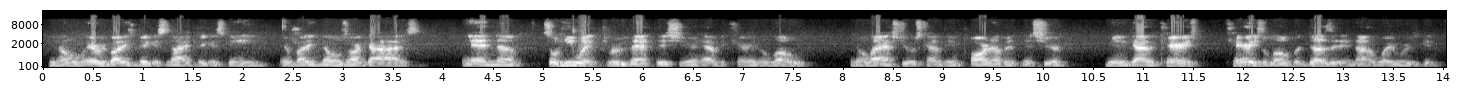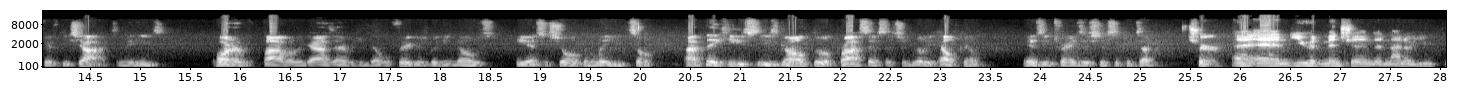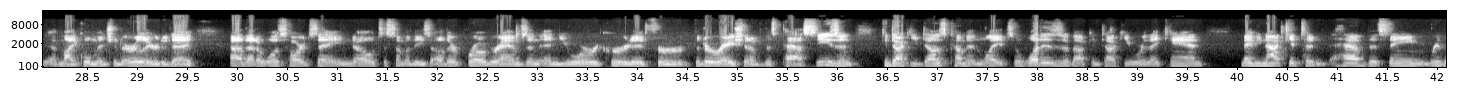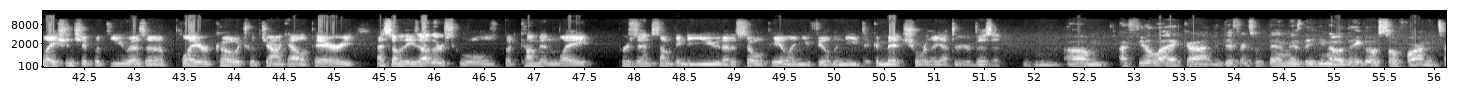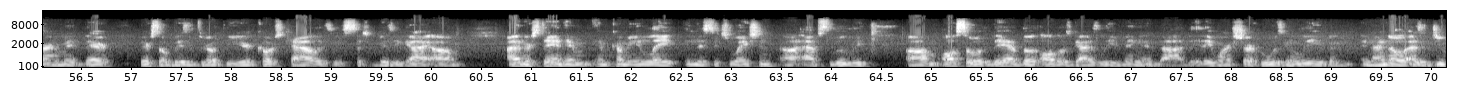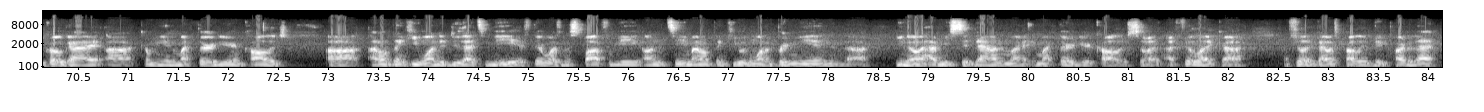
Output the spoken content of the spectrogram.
You know, everybody's biggest night, biggest game. Everybody knows our guys, and um, so he went through that this year and having to carry the load. You know, last year was kind of being part of it. This year, being a guy who carries carries the load, but does it in not a way where he's getting 50 shots. I mean, he's part of five other guys averaging double figures, but he knows he has to show up and lead. So I think he's he's gone through a process that should really help him as he transitions to Kentucky. Sure, and, you had mentioned, and I know you, uh, Mychal, mentioned earlier today uh, that it was hard saying no to some of these other programs, and, and you were recruited for the duration of this past season. Kentucky does come in late. So, what is it about Kentucky where they can maybe not get to have the same relationship with you as a player coach with John Calipari as some of these other schools, but come in late, present something to you that is so appealing, you feel the need to commit shortly after your visit? Mm-hmm. Um, I feel like uh, the difference with them is that you know they go so far in the tournament. They're they're so busy throughout the year. Coach Cal is, is such a busy guy. Um, I understand him him coming in late in this situation. Uh, absolutely. Um, also, they have the, all those guys leaving, and uh, they, they, weren't sure who was going to leave. And, and I know as a JUCO guy uh, coming into my third year in college, uh, I don't think he wanted to do that to me. If there wasn't a spot for me on the team, I don't think he would want to bring me in and uh, you know have me sit down in my in my third year of college. So I, I feel like uh, I feel like that was probably a big part of that.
